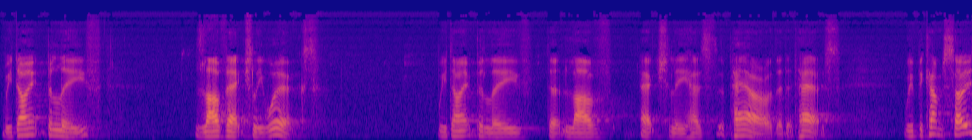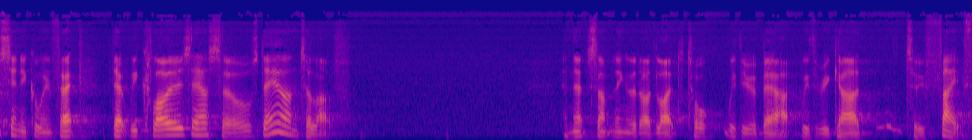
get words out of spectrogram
We don't believe love actually works. We don't believe that love actually has the power that it has. We become so cynical, in fact, that we close ourselves down to love. And that's something that I'd like to talk with you about with regard to faith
